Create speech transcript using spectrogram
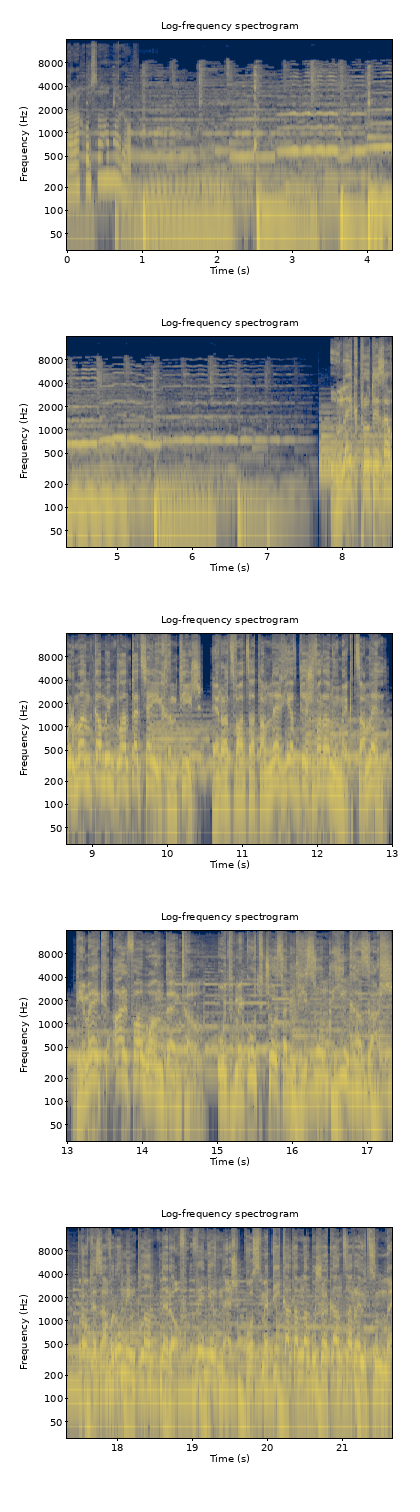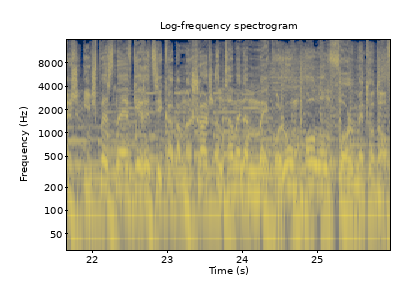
հեռախոսահամարով։ Ունեք պրոթեզավորման կամ իմպլանտացիայի խնդիր, հերացված ատամներ եւ դժվարանում եք ծամել։ Դիմեք Alpha One Dental 818 450 5000 Պրոթեզավորում իմպլանտներով, վենիրներ, կոսմետիկ ատամնաբուժական ծառայություններ, ինչպես նաև գեղեցիկ ատամնաշարժ ընդամենը 1 օրում All on 4 մեթոդով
